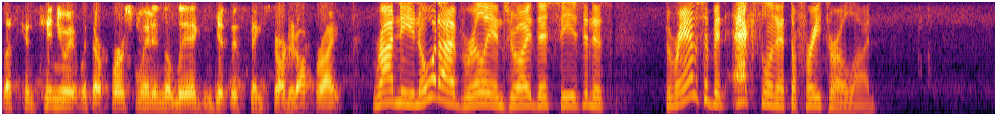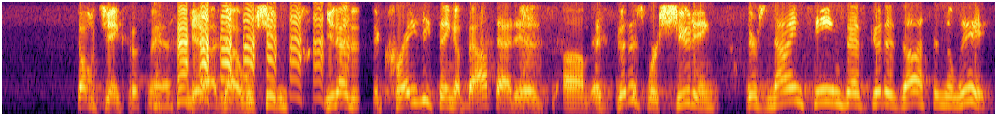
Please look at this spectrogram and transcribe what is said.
Let's continue it with our first win in the league and get this thing started off right. Rodney, you know what I've really enjoyed this season is the Rams have been excellent at the free throw line. Don't jinx us, man. Yeah, no, we're shooting. You know, the, the crazy thing about that is, um, as good as we're shooting, there's nine teams as good as us in the league.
